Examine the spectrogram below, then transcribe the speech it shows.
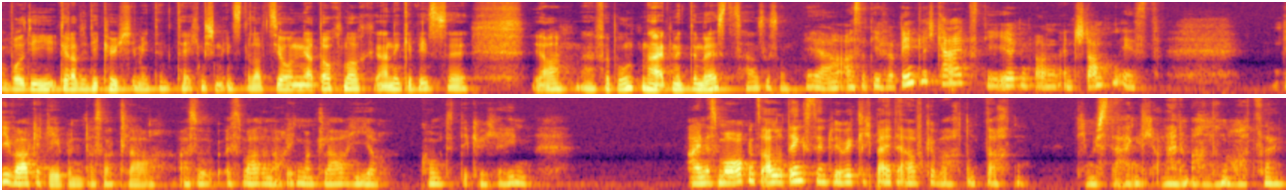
Obwohl die, gerade die Küche mit den technischen Installationen ja doch noch eine gewisse ja, Verbundenheit mit dem Rest des Hauses hat. Ja, also die Verbindlichkeit, die irgendwann entstanden ist, die war gegeben, das war klar. Also es war dann auch irgendwann klar, hier kommt die Küche hin. Eines Morgens allerdings sind wir wirklich beide aufgewacht und dachten, die müsste eigentlich an einem anderen Ort sein.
